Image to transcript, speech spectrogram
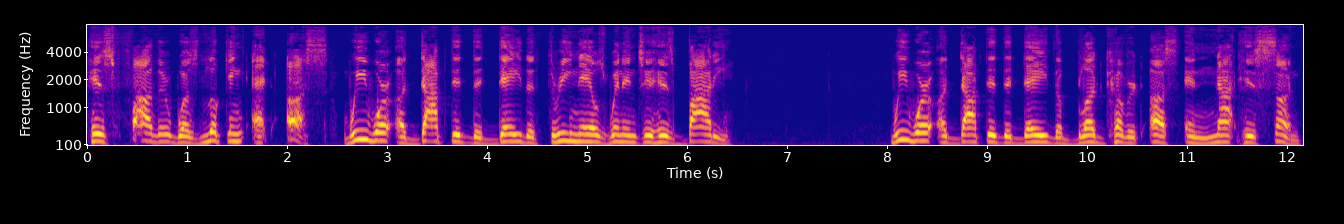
his father was looking at us. We were adopted the day the three nails went into his body. We were adopted the day the blood covered us and not his son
